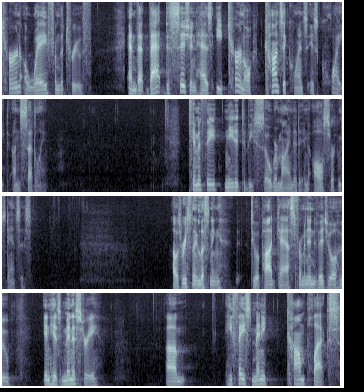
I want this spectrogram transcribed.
turn away from the truth, and that that decision has eternal consequence is quite unsettling. Timothy needed to be sober minded in all circumstances. I was recently listening to a podcast from an individual who, in his ministry, um, he faced many complex,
